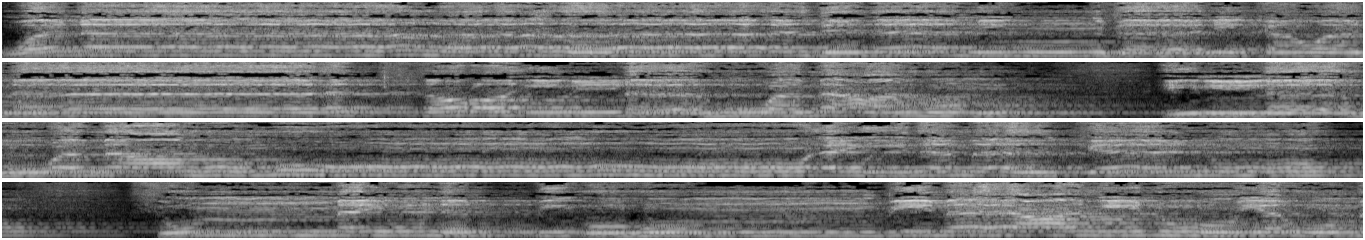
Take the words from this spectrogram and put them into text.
ولا أدنى من ذلك ولا أكثر إلا هو معهم إلا هو معهم. أينما كانوا ثم ينبئهم بما عملوا يوم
